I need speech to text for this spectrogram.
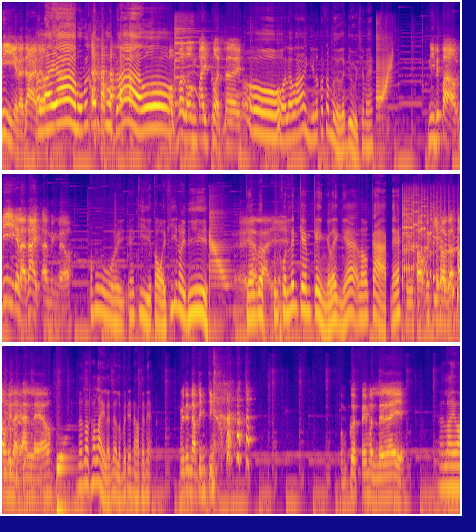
นี่ไงแหละได้อะแล้ว ไรอะ ผมเป็นคนขุดอะโอ้ผมมาลงไปกดเลย โอ้อะไรวะอย่างงี้เราก็เสมอกันอยู่ใช่ไหมนี่หรือเปล่า นี่ไงแหละได้อีกอันหนึ่งแล้วโอ้ยแอร์กี่ต่อยพี่หน่อยดีเอ้ยแกแบบอะไรเป็นคนเล่นเกมเก่งอะไรอย่างเงี้ย เรากากไงคือเขาเมื่อกี้เขาก็เอาไปหลายอันแล้ว แล้วเราเท่าไหร่แล้วเนี่ยเราไม่ได้นับแล้วเนี่ยไม่ได้นับจริงๆ ผมกดไปหมดเลยอะไรว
